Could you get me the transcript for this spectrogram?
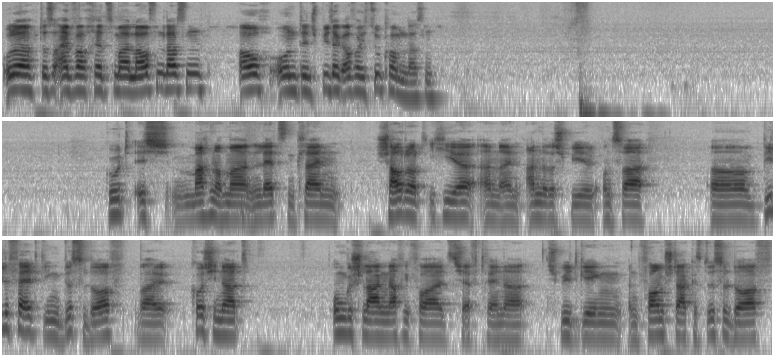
Oder das einfach jetzt mal laufen lassen auch und den Spieltag auf euch zukommen lassen? Gut, ich mache nochmal einen letzten kleinen Shoutout hier an ein anderes Spiel und zwar äh, Bielefeld gegen Düsseldorf, weil Koschinat ungeschlagen nach wie vor als Cheftrainer spielt gegen ein formstarkes Düsseldorf.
